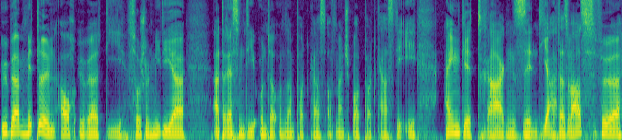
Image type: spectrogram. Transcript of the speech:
übermitteln, auch über die Social Media Adressen, die unter unserem Podcast auf meinsportpodcast.de eingetragen sind. Ja, das war's für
